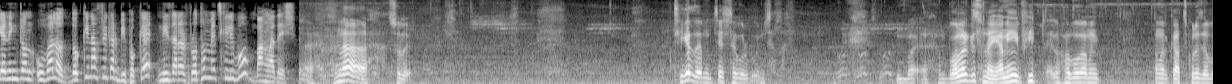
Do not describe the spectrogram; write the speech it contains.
কেনিংটন ওভালত দক্ষিণ আফ্রিকার বিপক্ষে নিজারার প্রথম ম্যাচ খেলিব বাংলাদেশ। না আসলে ঠিক আছে, আমি চেষ্টা করব, ইনশাল্লাহ। বলার কিছু নাই, আমি ফিট হব, আমি আমার কাজ করে যাব।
